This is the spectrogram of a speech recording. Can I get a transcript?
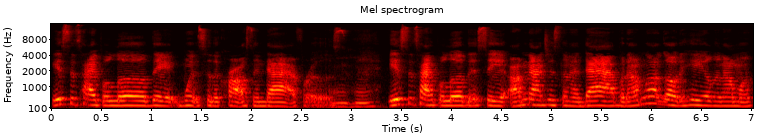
It's the type of love that went to the cross and died for us. Mm-hmm. It's the type of love that said, I'm not just gonna die, but I'm gonna go to hell and I'm gonna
